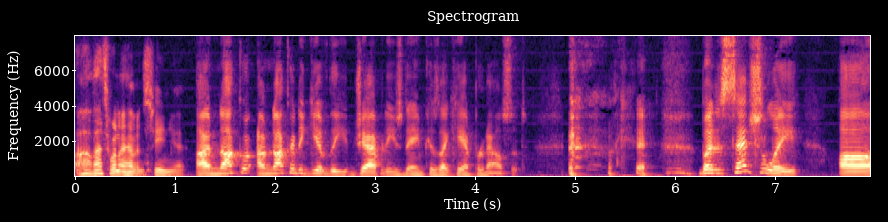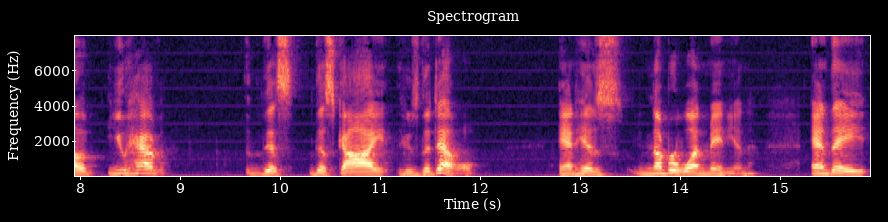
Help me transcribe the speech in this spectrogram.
Oh, that's one I haven't seen yet. I'm not. Go- I'm not going to give the Japanese name because I can't pronounce it. okay, but essentially, uh, you have this this guy who's the devil, and his number one minion, and they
